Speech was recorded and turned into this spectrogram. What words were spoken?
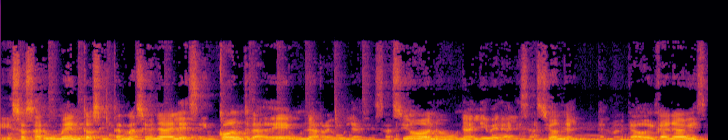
esos argumentos internacionales en contra de una regularización o una liberalización del, del mercado del cannabis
